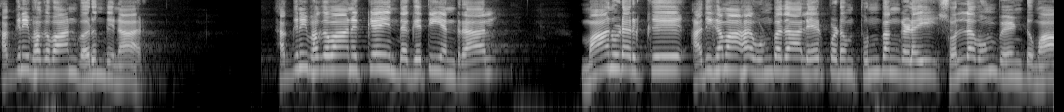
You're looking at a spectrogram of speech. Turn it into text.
அக்னி பகவான் வருந்தினார். அக்னி பகவானுக்கே இந்த கதி என்றால் மானுடர்க்கு அதிகமாக உண்பதால் ஏற்படும் துன்பங்களை சொல்லவும் வேண்டுமா?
